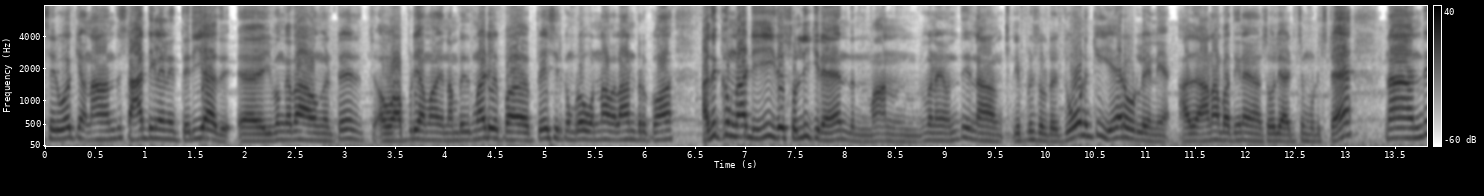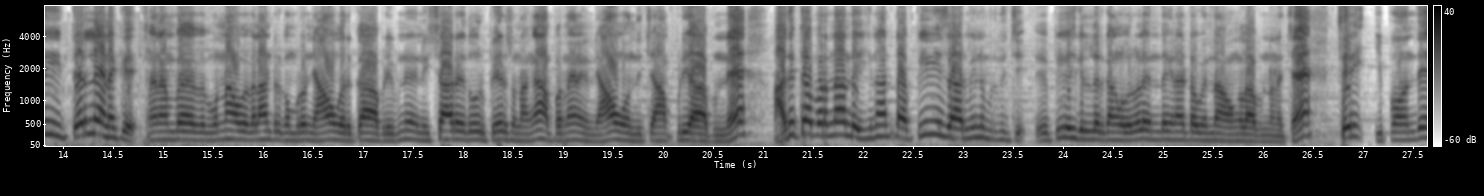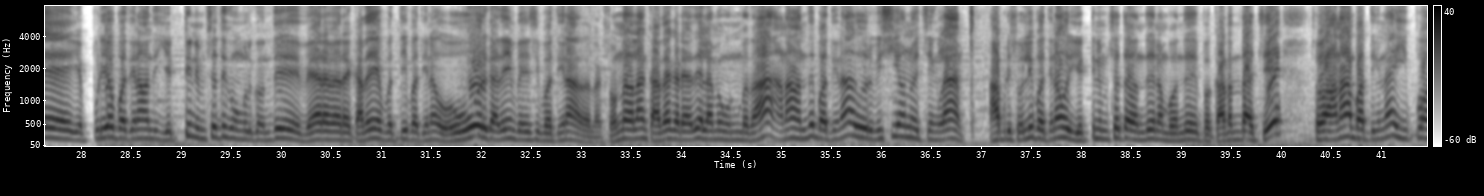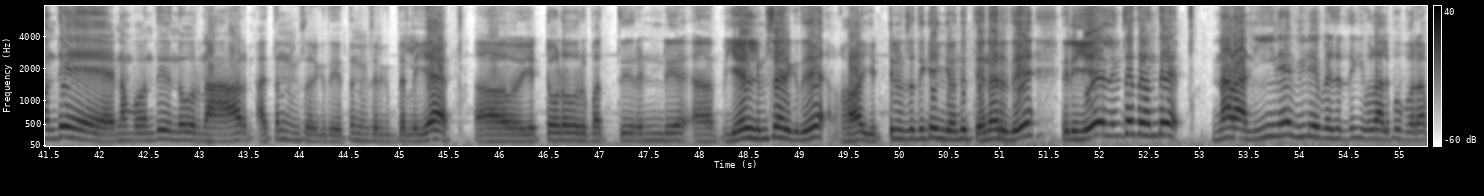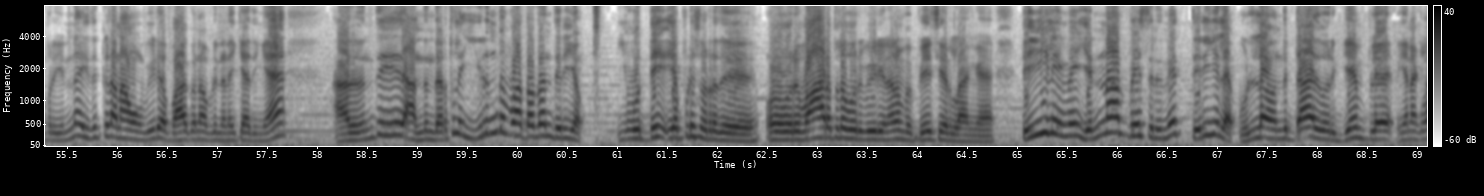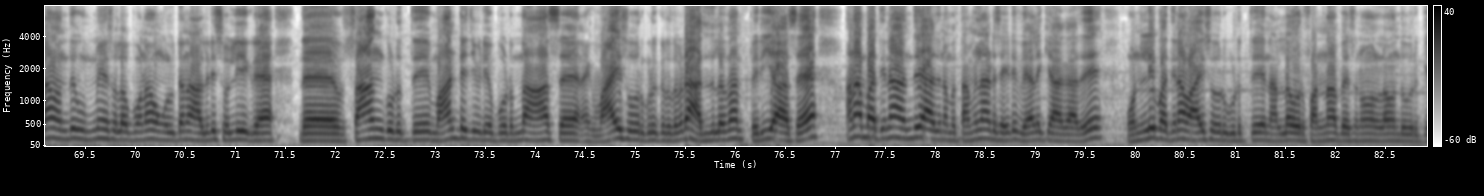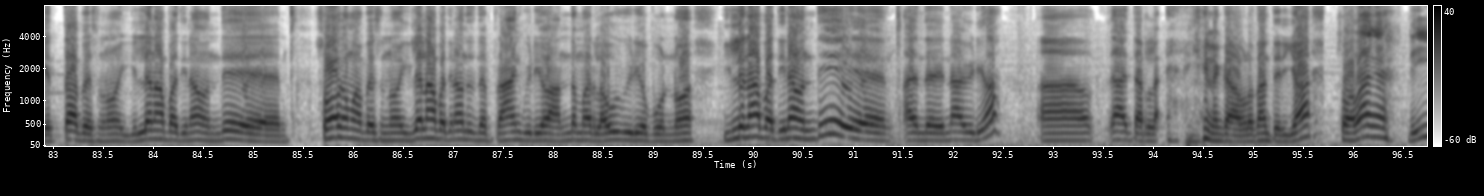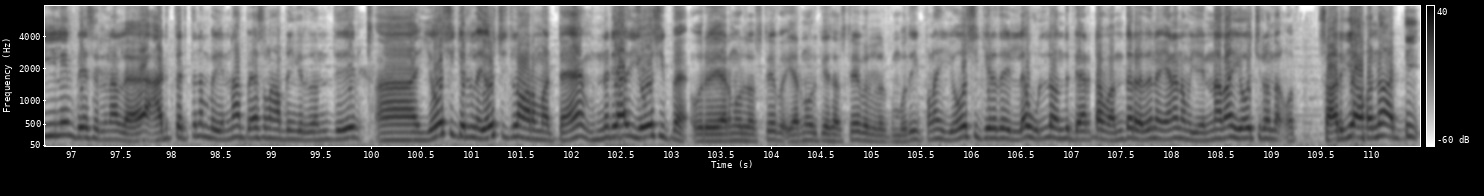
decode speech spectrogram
சரி ஓகே. நான் வந்து ஸ்டார்டிங்கில் எனக்கு தெரியாது. இவங்க தான் அவங்ககிட்ட ஓ அப்படியாம்மா நம்ம இதுக்கு முன்னாடி இப்போ பேசியிருக்கோம் ப்ரோ ஒன்றா விளாண்டுருக்கோம். அதுக்கு முன்னாடி இதை சொல்லிக்கிறேன். இந்த மா இவனை வந்து நான் எப்படி சொல்கிறது ஜோனுக்கு ஏற விடல என்னைய. அது ஆனால் பார்த்தீங்கன்னா சொல்லி அடித்து முடிச்சிட்டேன். நான் வந்து தெரில எனக்கு. நம்ம ஒன்றா விளாண்டுருக்கோம் ப்ரோ ஞாபகம் இருக்கா அப்படி இப்படின்னு நிஷார் ஏதோ ஒரு பேர் சொன்னாங்க. அப்புறம் தான் எனக்கு ஞாபகம் வந்துச்சு அப்படியா அப்படின்னு. அதுக்கப்புறம் தான் அந்த இனாட்டா பிவிஎஸ் ஆர்மின்னு இருந்துச்சு. பிவிஎஸ் கில்ல இருக்காங்க ஒருவேளை எந்த இனாட்டோ இருந்தால் அவங்களா அப்படின்னு நினச்சேன். சரி இப்போ வந்து எப்படியோ பார்த்தீங்கன்னா வந்து எட்டு நிமிஷத்துக்கு உங்களுக்கு வந்து வேறு வேறு கதையை பற்றி பார்த்தீங்கன்னா ஒவ்வொரு கதையும் பேசி பார்த்தீங்கன்னா அதில் சொன்னதெல்லாம் கதை கிடையாது எல்லாமே உண்மை தான் ஆனால் வந்து பார்த்தீங்கன்னா அது ஒரு விஷயம்னு வச்சுங்களேன். அப்படி சொல்லி பார்த்தீங்கன்னா ஒரு எட்டு நிமிஷத்தை வந்து நம்ம வந்து இப்போ கடந்தாச்சு. ஸோ ஆனால் பார்த்தீங்கன்னா இப்போ வந்து நம்ம வந்து இந்த ஒரு ஆறு எத்தனை நிமிஷம் இருக்குது? எத்தனை நிமிஷம் இருக்குது தெரியலையே. எட்டோட ஒரு பத்து ரெண்டு ஏழு நிமிஷம் இருக்குது. ஆ எட்டு நிமிஷத்துக்கே இங்கே வந்து திணறுது. இது ஏழு நிமிஷத்தை வந்து என்னடா நீனே வீடியோ பேசுறதுக்கு இவ்வளோ அழுப்பு போடுற? அப்புறம் என்ன இதுக்குடா நான் உன் வீடியோ பார்க்கணும்? அப்படின்னு நினைக்காதீங்க. அது வந்து அந்தந்த இடத்துல இருந்து பார்த்தா தான் தெரியும். ஒரு டே- எப்படி சொல்கிறது ஒரு வாரத்தில் ஒரு வீடியோனா நம்ம பேசிடலாங்க. டெய்லியுமே என்ன பேசுறதுன்னே தெரியல. உள்ளே வந்துட்டா இது ஒரு கேம் பிளே எனக்குலாம் வந்து உண்மையை சொல்ல போனால் உங்கள்கிட்ட நான் ஆல்ரெடி சொல்லியிருக்கிறேன். இந்த சாங் கொடுத்து மாண்டேஜ் வீடியோ போட்டு தான் ஆசை. எனக்கு வாய்ஸ் ஓவர் கொடுக்குறத விட அதில் தான் பெரிய ஆசை. ஆனால் பார்த்தீங்கன்னா வந்து அது நம்ம தமிழ்நாடு சைடு வேலைக்கு ஆகாது. ஒன்லி பார்த்தீங்கன்னா வாய்ஸ் ஓவர் கொடுத்து நல்ல ஒரு ஃபன்னாக பேசணும் இல்லை வந்து ஒரு கெத்தாக பேசணும் இல்லைனா பார்த்தீங்கன்னா வந்து சோகமாக பேசணும் இல்லைனா பார்த்தீங்கன்னா வந்து இந்த ப்ராங்க் வீடியோ அந்த மாதிரி லவ் வீடியோ போடணும் இல்லைனா பார்த்தீங்கன்னா வந்து அந்த என்ன வீடியோ தெரில எனக்கு அவ்வளோதான் தெரியும். ஸோ அதாங்க டெய்லியும் பேசுகிறதுனால அடுத்தடுத்து நம்ம என்ன பேசலாம் அப்படிங்கிறது வந்து யோசிக்கிறதுல யோசிச்சுலாம் வர மாட்டேன் முன்னாடியாவது யோசிப்பேன். ஒரு இரநூறு சப்ஸ்கிரைபர் இரநூறு கே சப்ஸ்கிரைபர்கள் இருக்கும்போது இப்போலாம் யோசிக்கிறதே இல்லை. உள்ளே வந்து டேரெக்டாக வந்துடுறது ஏன்னா நம்ம என்ன தான் யோசிச்சுட்டு வந்தோம் சரியான அடி.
